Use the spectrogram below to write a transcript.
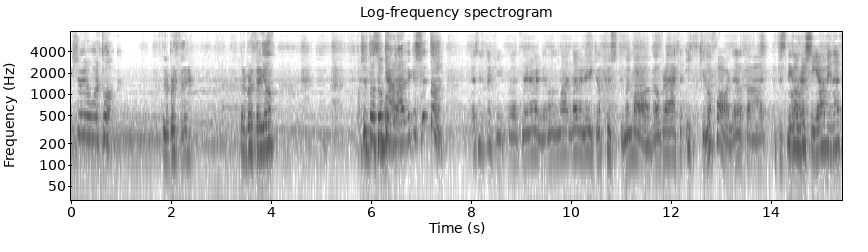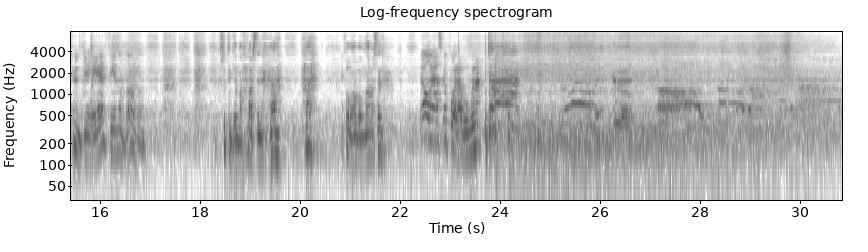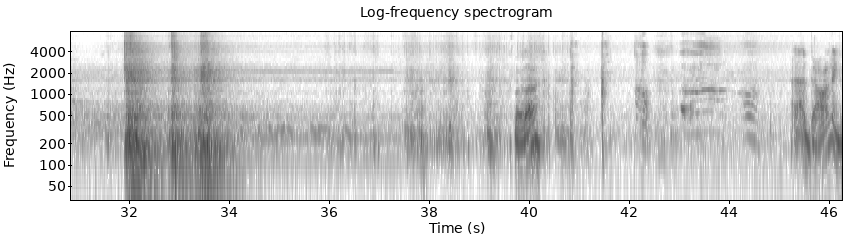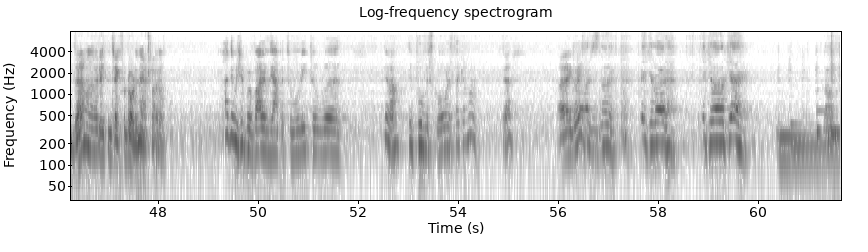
You sure you don't want to talk? Dere bløffer. Dere bløffer, ikke sant? Slutt, da! Så gæren er dere ikke! Slutt, da! Jeg syns du hyperventilerer veldig nå. Det er veldig viktig å puste med magen, for det er ikke, ikke noe farlig, dette her. De gamle skia mine funker helt fint ennå, altså. Slutt å kødde med meg, vær snill. Hæ? Hæ? Få meg her, vær snill. Ja, og jeg skal få deg bommen, jeg. Deg? Det er bra lengde, men det er vel liten trekk for dårlig nedslag. Altså. I think we should provide him the opportunity to, uh, you know, improve his score in a second round. Yes. I agree. Vær så snill. Ikke vær Ikke vær ok.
